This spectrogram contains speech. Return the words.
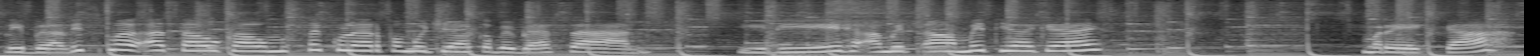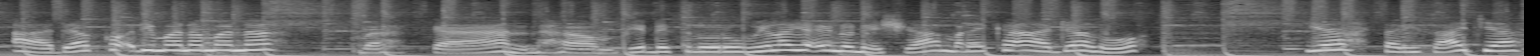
liberalisme atau kaum sekuler pemuja kebebasan. Ini amit-amit ya guys. Mereka ada kok di mana-mana. Bahkan hampir di seluruh wilayah Indonesia mereka ada loh. Ya, tadi saja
